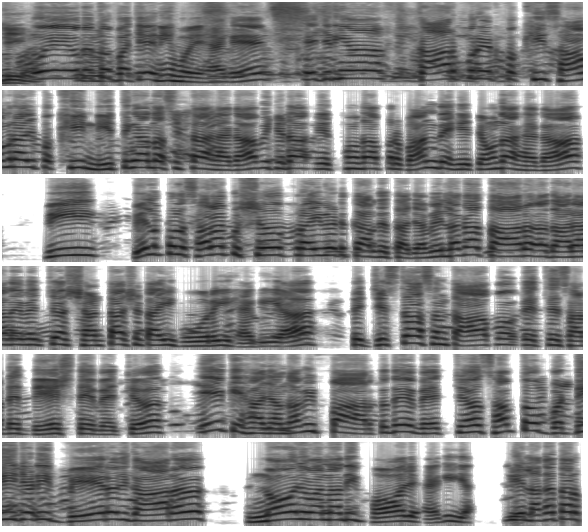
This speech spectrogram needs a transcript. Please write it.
ਜੀ। ਉਹ ਇਹ ਉਹਦੇ ਤੋਂ ਬਚੇ ਨਹੀਂ ਹੋਏ ਹੈਗੇ। ਇਹ ਜਿਹੜੀਆਂ ਕਾਰਪੋਰੇਟ ਪੱਖੀ ਸਾਮਰਾਜ ਪੱਖੀ ਨੀਤੀਆਂ ਦਾ ਸਿੱਟਾ ਹੈਗਾ ਵੀ ਜਿਹੜਾ ਇੱਥੋਂ ਦਾ ਪ੍ਰਬੰਧ ਇਹ ਚਾਹੁੰਦਾ ਹੈਗਾ ਵੀ ਬਿਲਕੁਲ ਸਾਰਾ ਕੁਝ ਪ੍ਰਾਈਵੇਟ ਕਰ ਦਿੱਤਾ ਜਾਵੇ। ਲਗਾਤਾਰ ਅਦਾਰਿਆਂ ਦੇ ਵਿੱਚ ਛਾਂਟਾ ਛਟਾਈ ਹੋ ਰਹੀ ਹੈਗੀ ਆ ਤੇ ਜਿਸ ਦਾ ਸੰਤਾਪ ਇੱਥੇ ਸਾਡੇ ਦੇਸ਼ ਦੇ ਵਿੱਚ ਇਹ ਕਿਹਾ ਜਾਂਦਾ ਵੀ ਭਾਰਤ ਦੇ ਵਿੱਚ ਸਭ ਤੋਂ ਵੱਡੀ ਜਿਹੜੀ ਬੇਰੁਜ਼ਗਾਰ ਨੌਜਵਾਨਾਂ ਦੀ ਫੌਜ ਹੈਗੀ ਆ, ਇਹ ਲਗਾਤਾਰ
